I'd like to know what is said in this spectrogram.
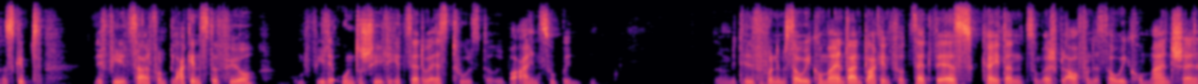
Es gibt eine Vielzahl von Plugins dafür, um viele unterschiedliche ZOS-Tools darüber einzubinden mit Hilfe von dem Zoe Command Line Plugin für ZWS kann ich dann zum Beispiel auch von der Zoe Command Shell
